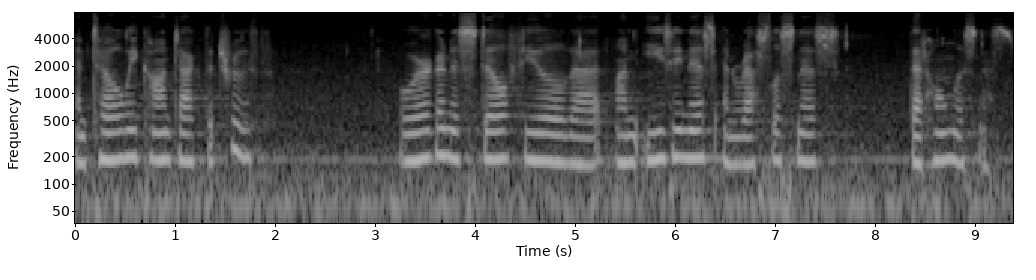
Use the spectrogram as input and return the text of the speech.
until we contact the truth, we're going to still feel that uneasiness and restlessness, that homelessness.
